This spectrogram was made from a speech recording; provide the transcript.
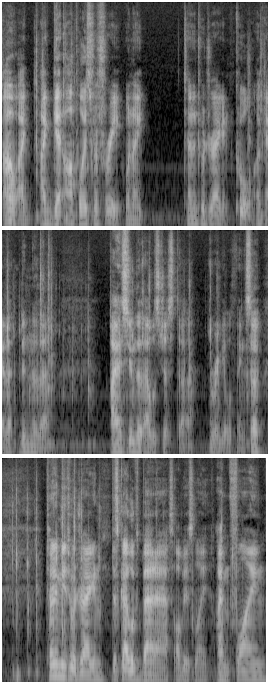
Oh, I, I get rPois for free when I turn into a dragon. Cool. Okay, that didn't know that. I assumed that that was just uh, a regular thing. So, turning me into a dragon. This guy looks badass, obviously. I'm flying.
